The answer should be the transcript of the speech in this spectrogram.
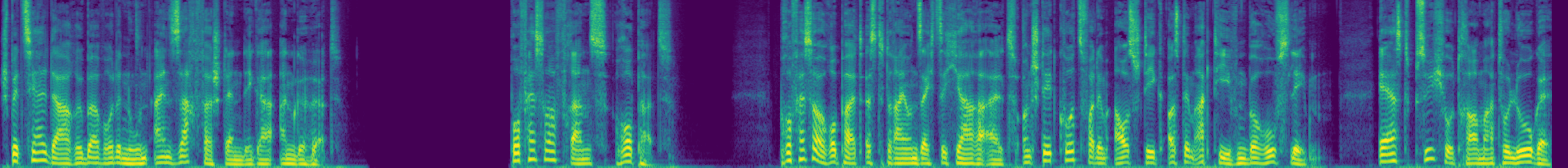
Speziell darüber wurde nun ein Sachverständiger angehört. Professor Franz Ruppert Professor Ruppert ist 63 Jahre alt und steht kurz vor dem Ausstieg aus dem aktiven Berufsleben. Er ist Psychotraumatologe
